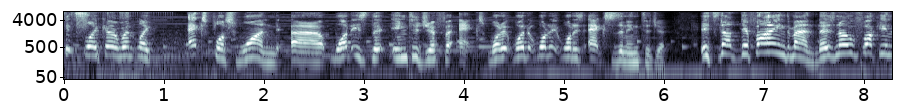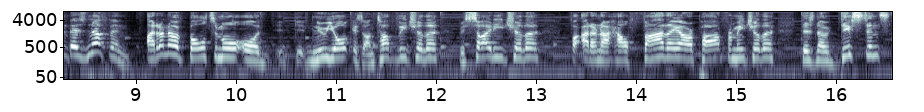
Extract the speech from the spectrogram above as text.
it's like I went like, x plus 1, uh, what is the integer for x? What, what, what, what is x as an integer? It's not defined, man. There's no fucking, there's nothing. I don't know if Baltimore or New York is on top of each other, beside each other. I don't know how far they are apart from each other. There's no distance.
